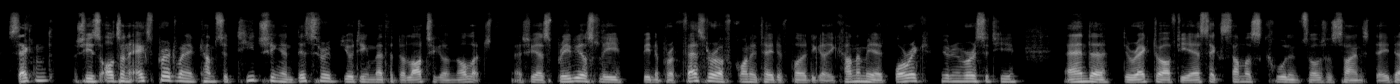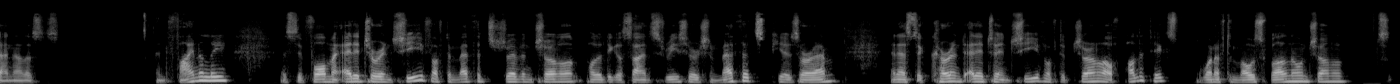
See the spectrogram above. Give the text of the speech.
Second, she is also an expert when it comes to teaching and distributing methodological knowledge. As she has previously been a professor of quantitative political economy at Warwick University and a director of the Essex Summer School in Social Science Data Analysis. And finally, as the former editor-in-chief of the methods-driven journal Political Science Research and Methods, PSRM, and as the current editor-in-chief of the Journal of Politics, one of the most well-known journals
